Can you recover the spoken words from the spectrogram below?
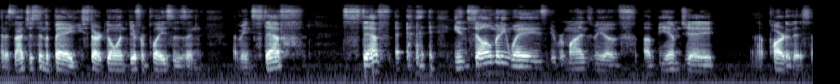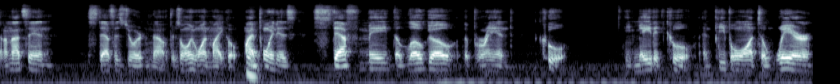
And it's not just in the Bay. You start going to different places, and I mean, Steph, Steph, in so many ways, it reminds me of of the MJ uh, part of this. And I'm not saying Steph is Jordan. No, there's only one Michael. My right. point is, Steph made the logo, the brand, cool. He made it cool, and people want to wear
